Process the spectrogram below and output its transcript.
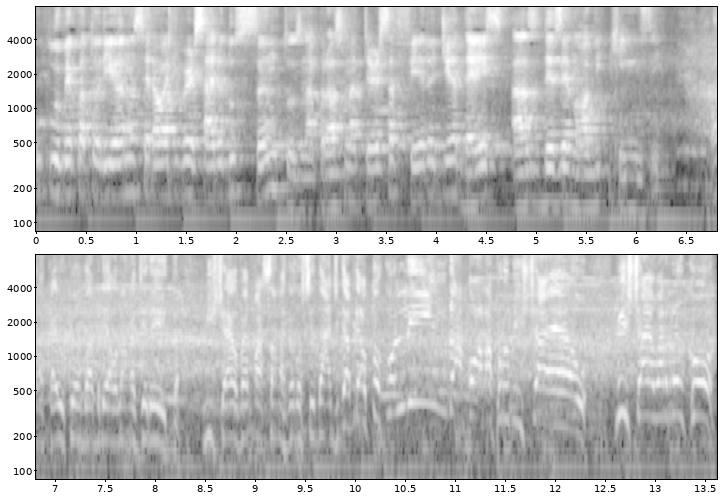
O clube equatoriano será o adversário do Santos na próxima terça-feira, dia 10, às 19h15. Bola caiu com o Gabriel lá na direita. Michael vai passar na velocidade. Gabriel tocou linda bola pro Michael. Michael arrancou,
